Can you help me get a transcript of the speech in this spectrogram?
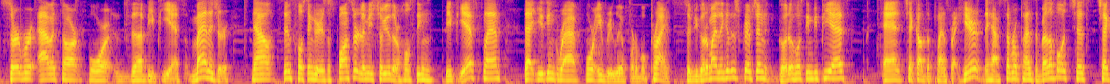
server avatar for the VPS manager. Now, since Hostinger is a sponsor, let me show you their hosting VPS plans that you can grab for a really affordable price. So if you go to my link in the description, go to Hosting VPS and check out the plans right here. They have several plans available. Just check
